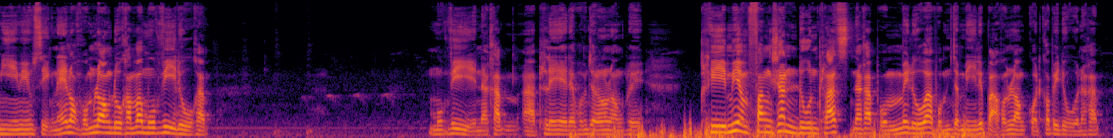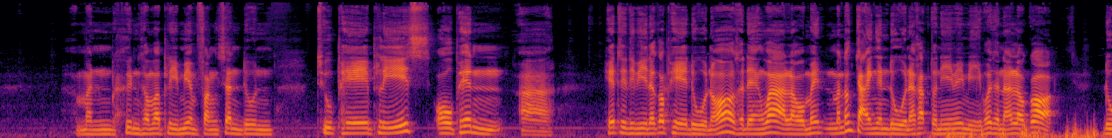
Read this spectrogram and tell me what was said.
มีมิวสิกไหนลองผมลองดูคำว่า movie ดูครับ movie นะครับ อ่า play เดี๋ยวผมจะลองลอง play premium function dune plus นะครับ ผมไม่รู้ว่าผมจะมีหรือเปล่า ผมลองกดเข้าไปดูนะครับ มันขึ้นคำว่า premium function dune to pay please open อ่า HTTP แล้วก็ Pay ดูเนาะแสดงว่าเราไม่ มันต้องจ่ายเงินดูนะครับ ตัวนี้ไม่มี เพราะฉะนั้นเราก็ดู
